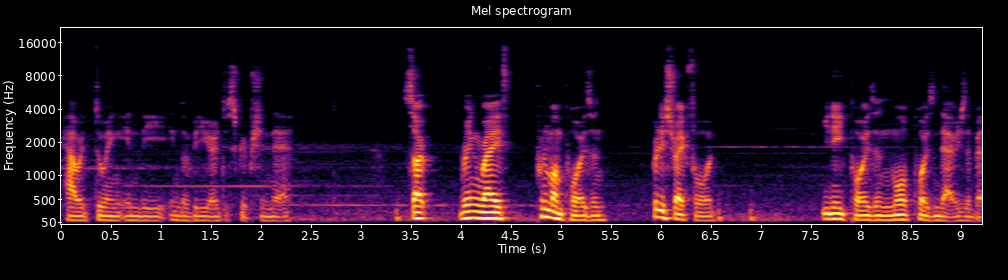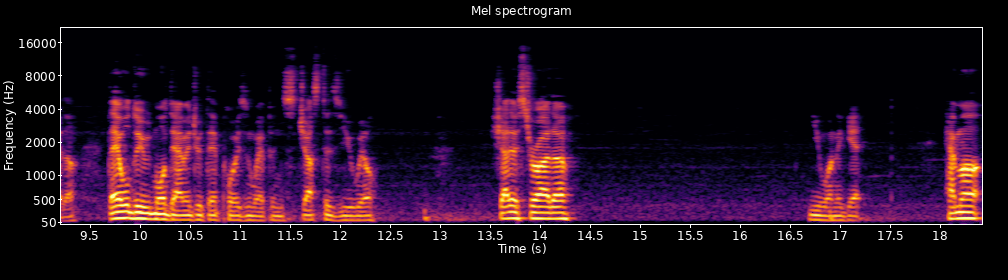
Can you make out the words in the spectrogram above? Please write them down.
How it's doing in the in the video description there. So, Ring Wraith, put him on poison. Pretty straightforward. You need poison, more poison damage the better. They will do more damage with their poison weapons, just as you will. Shadow Strider. You want to get Hammer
